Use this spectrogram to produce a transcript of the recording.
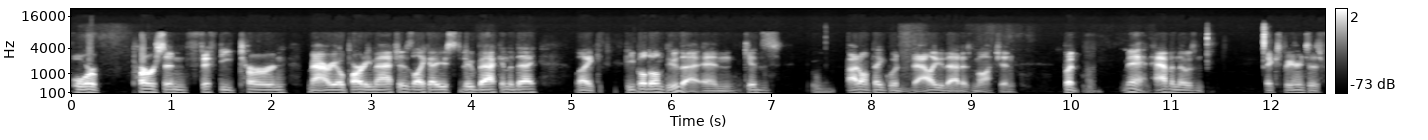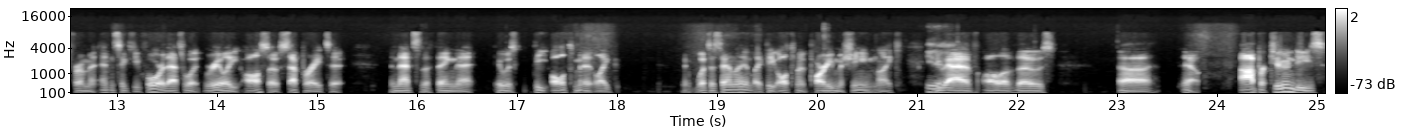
four person 50 turn Mario Party matches like I used to do back in the day. Like people don't do that and kids I don't think would value that as much. And but man, having those experiences from an N64, that's what really also separates it. And that's the thing that it was the ultimate like what's it sound like? Like the ultimate party machine. Like you have all of those uh you know opportunities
